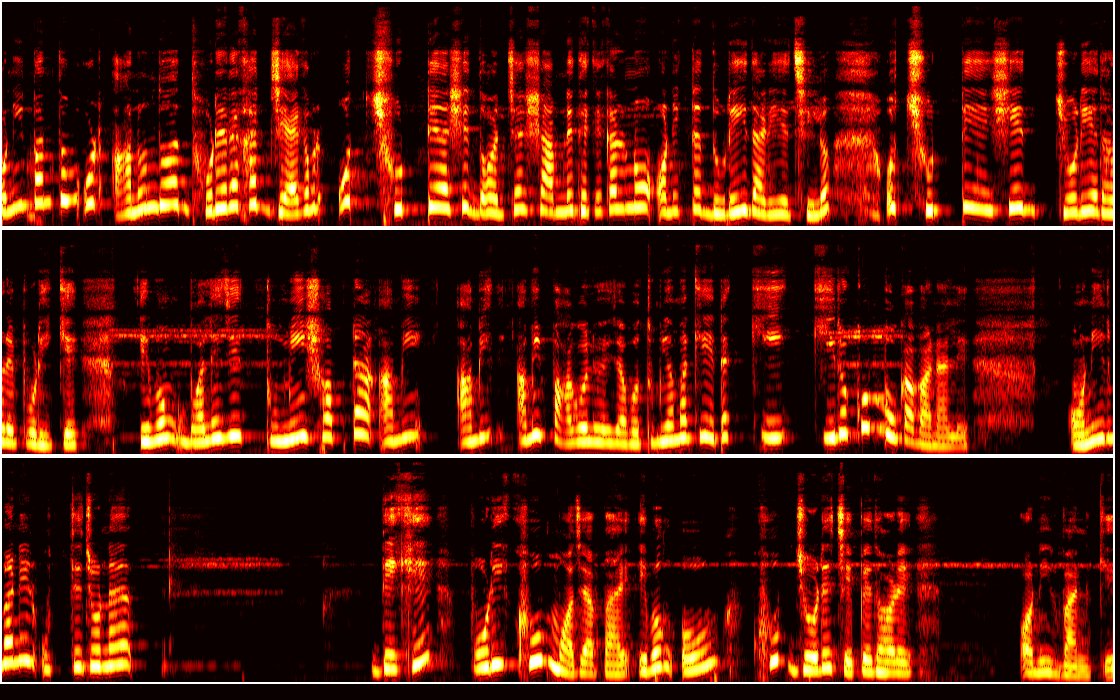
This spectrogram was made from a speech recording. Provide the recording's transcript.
অনির্বাণ তো ওর আনন্দ আর ধরে রাখার জায়গা ও ছুটতে আসে দরজার সামনে থেকে, কারণ ও অনেকটা দূরেই দাঁড়িয়েছিল। ও ছুটতে এসে জড়িয়ে ধরে পরীকে এবং বলে যে, তুমি স্বপ্না, আমি আমি আমি পাগল হয়ে যাব। তুমি আমাকে এটা কি, কীরকম বোকা বানালে? অনির্বাণের উত্তেজনা দেখে পরি খুব মজা পায় এবং ও খুব জোরে চেপে ধরে। অনির্বাণকে।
